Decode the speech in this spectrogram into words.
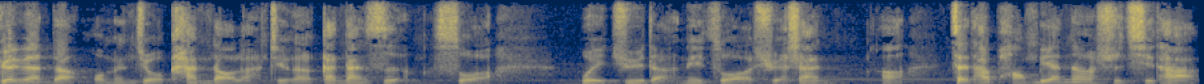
远远的，我们就看到了这个甘丹寺所位居的那座雪山啊，在它旁边呢是其他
